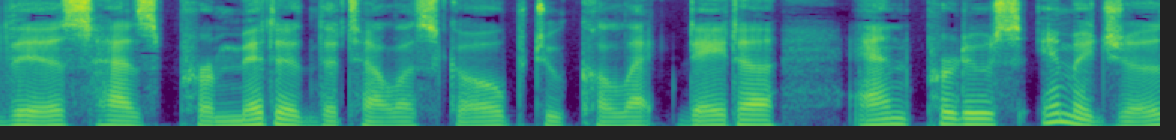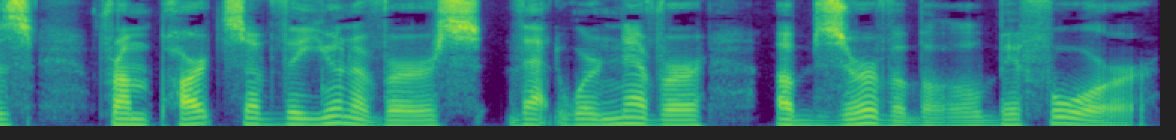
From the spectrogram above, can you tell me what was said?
This has permitted the telescope to collect data and produce images from parts of the universe that were never observable before.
